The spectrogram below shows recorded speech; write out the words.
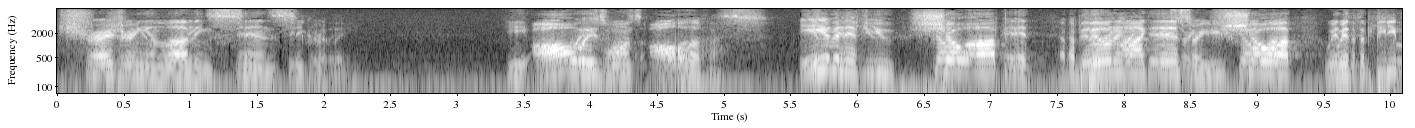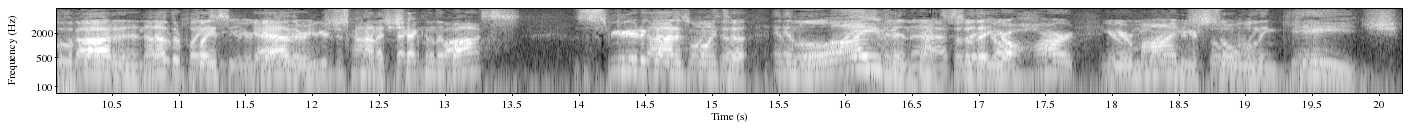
treasuring and loving sin secretly. He always wants all of us. Even if you show up at a building like this or you show up with the people of God in another place that you're gathering, you're just kind of checking the box. The Spirit of God is going to enliven that so that your heart, your mind, your soul will engage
